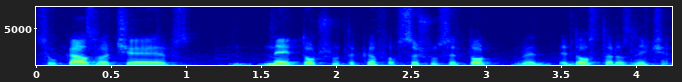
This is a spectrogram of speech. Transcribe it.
се оказва, че не е точно такъв, а всъщност е, то, е, е доста различен.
